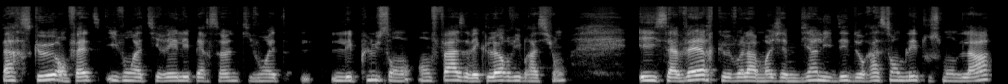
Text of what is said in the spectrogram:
parce que, en fait, ils vont attirer les personnes qui vont être les plus en, phase avec leur vibration. Et il s'avère que, voilà, moi, j'aime bien l'idée de rassembler tout ce monde-là,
